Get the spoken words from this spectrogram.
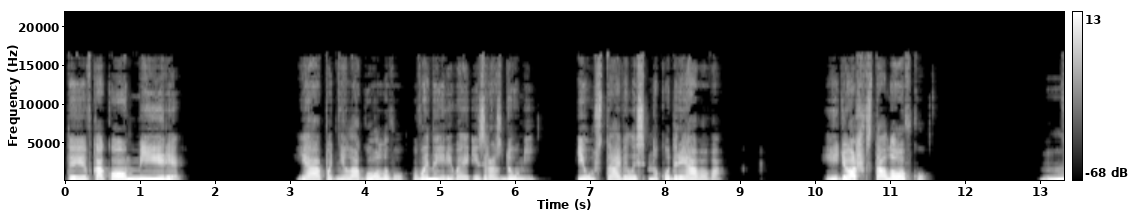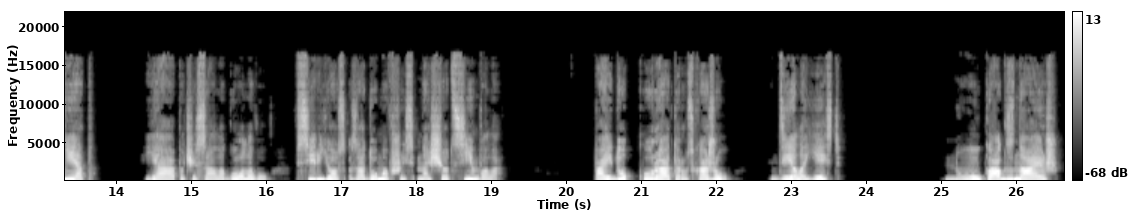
ты в каком мире?» Я подняла голову, выныривая из раздумий, и уставилась на Кудрявого. «Идешь в столовку?» «Нет». Я почесала голову, всерьез задумавшись насчет символа. «Пойду к куратору схожу. Дело есть». «Ну, как знаешь.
